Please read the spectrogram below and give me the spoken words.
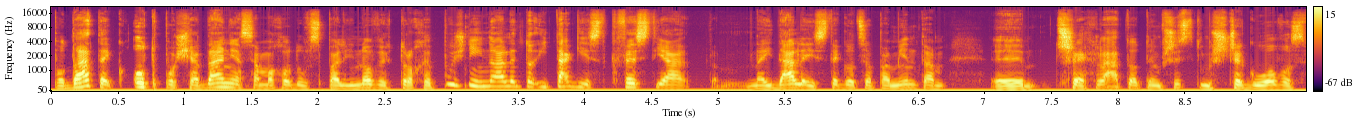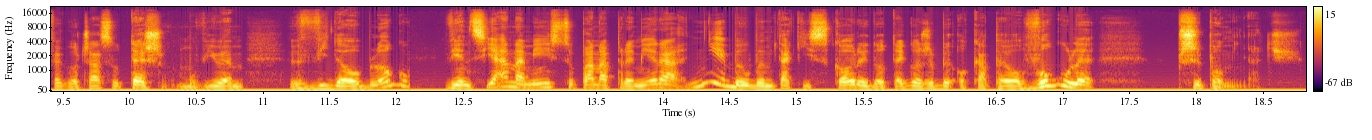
podatek od posiadania samochodów spalinowych trochę później, no ale to i tak jest kwestia najdalej z tego co pamiętam y, trzech lat. O tym wszystkim szczegółowo swego czasu też mówiłem w wideoblogu, więc ja na miejscu pana premiera nie byłbym taki skory do tego, żeby o KPO w ogóle przypominać.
